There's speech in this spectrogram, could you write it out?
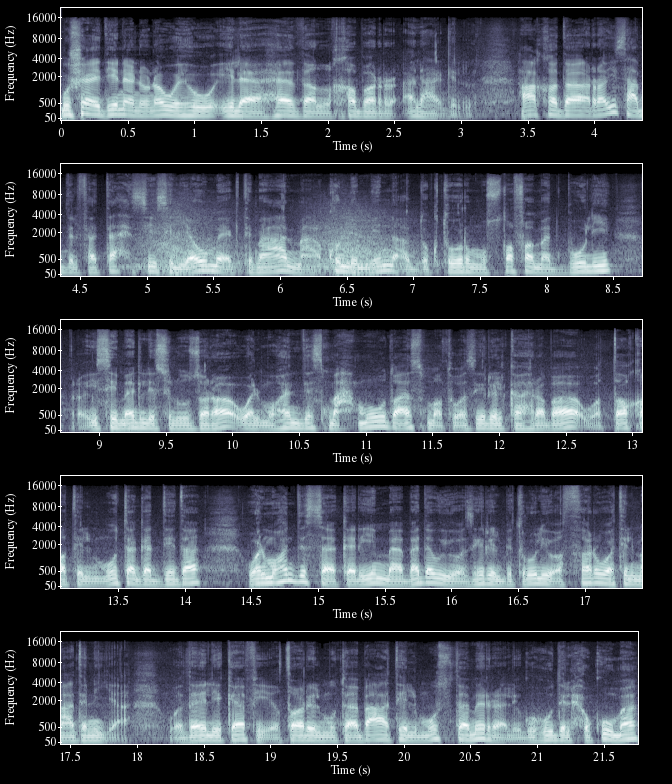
مشاهدينا ننوه إلى هذا الخبر العاجل. عقد الرئيس عبد الفتاح السيسي اليوم اجتماعا مع كل من الدكتور مصطفى مدبولي رئيس مجلس الوزراء والمهندس محمود عصمت وزير الكهرباء والطاقة المتجددة والمهندس كريم بدوي وزير البترول والثروة المعدنية وذلك في إطار المتابعة المستمرة لجهود الحكومة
